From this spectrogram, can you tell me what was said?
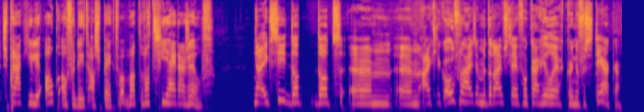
spraken jullie ook over dit aspect. Wat, wat zie jij daar zelf? Nou, ik zie dat, dat um, um, eigenlijk overheid en bedrijfsleven elkaar heel erg kunnen versterken.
